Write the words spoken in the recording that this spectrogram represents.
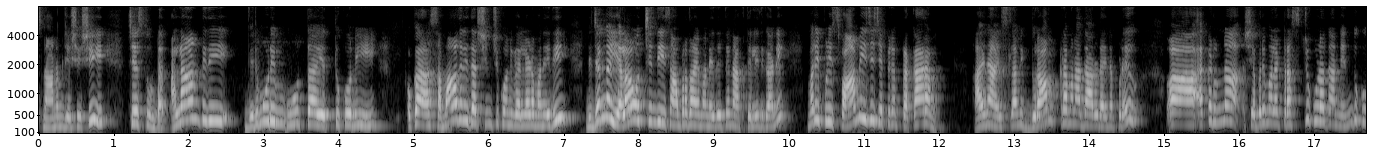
స్నానం చేసేసి చేస్తూ ఉంటారు. అలాంటిది విరుముడి మూర్త ఎత్తుకొని ఒక సమాధిని దర్శించుకొని వెళ్ళడం అనేది నిజంగా ఎలా వచ్చింది ఈ సాంప్రదాయం అనేది అయితే నాకు తెలియదు కానీ మరి ఇప్పుడు ఈ స్వామీజీ చెప్పిన ప్రకారం ఆయన ఇస్లామిక్ దురాక్రమణదారుడు అయినప్పుడే అక్కడున్న శబరిమల ట్రస్ట్ కూడా దాన్ని ఎందుకు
